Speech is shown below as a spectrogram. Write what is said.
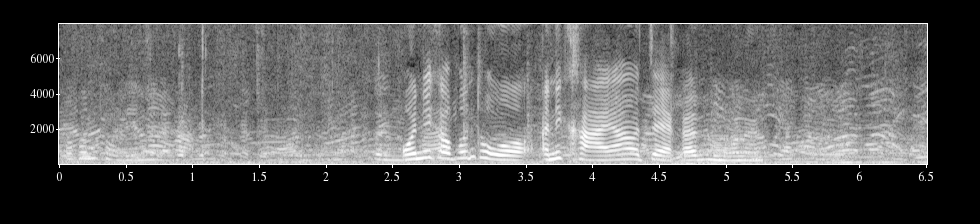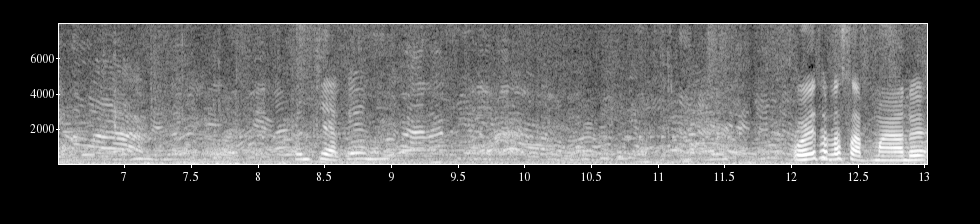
เขาเป็นถั่วดีนะโอ้ยนี่เขาวพุ่นถั่วอันนี้ขายอะแจกกันหมดเลยเป็นแจกแก้มโอ้ยโทรศัพท์มาด้วย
